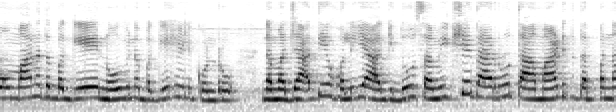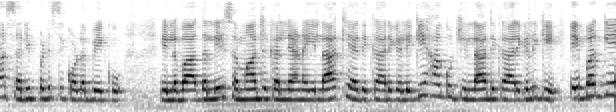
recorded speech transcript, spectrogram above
ಅವಮಾನದ ಬಗ್ಗೆ, ನೋವಿನ ಬಗ್ಗೆ ಹೇಳಿಕೊಂಡ್ರು. ನಮ್ಮ ಜಾತಿಯ ಹೊಲಿಗೆ ಆಗಿದ್ದು ಸಮೀಕ್ಷೆದಾರರು ತಾ ಮಾಡಿದ ತಪ್ಪನ್ನ ಸರಿಪಡಿಸಿಕೊಳ್ಳಬೇಕು. ಇಲ್ಲವಾದಲ್ಲಿ ಸಮಾಜ ಕಲ್ಯಾಣ ಇಲಾಖೆ ಅಧಿಕಾರಿಗಳಿಗೆ ಹಾಗೂ ಜಿಲ್ಲಾಧಿಕಾರಿಗಳಿಗೆ ಈ ಬಗ್ಗೆ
